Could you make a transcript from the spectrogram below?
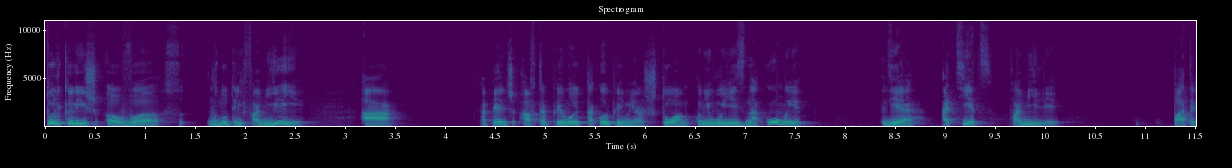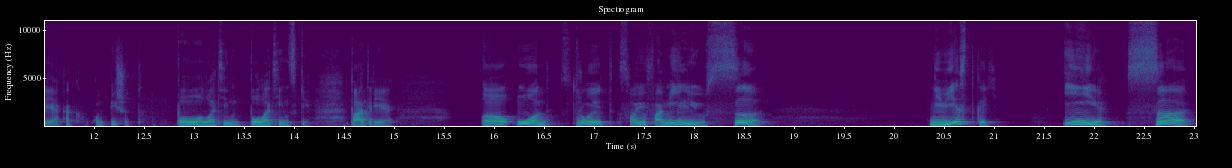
Только лишь э, в, внутри фамилии, а опять же автор приводит такой пример, что у него есть знакомые, где отец фамилии, Патрия, как он пишет по-латински, по -латин, Патрия, э, он строит свою фамилию с невесткой и с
